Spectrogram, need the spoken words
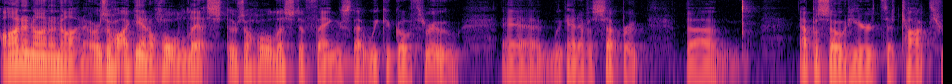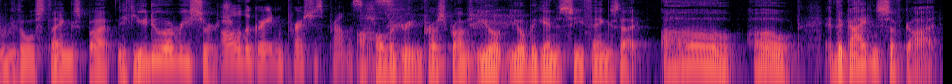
on and on and on. There's a, again a whole list. There's a whole list of things that we could go through. Uh, we could have a separate uh, episode here to talk through those things. But if you do a research, all the great and precious promises, all the great and precious promises, you'll you'll begin to see things that oh oh the guidance of God.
